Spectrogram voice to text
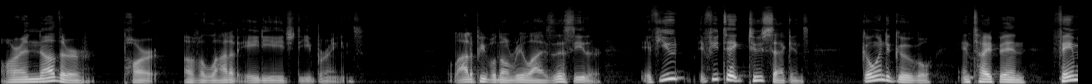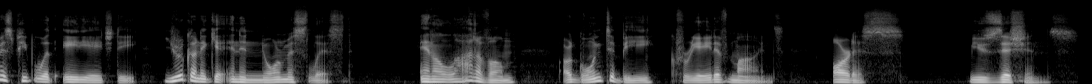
are another part of a lot of ADHD brains. A lot of people don't realize this either. If you if you take 2 seconds, go into Google and type in famous people with ADHD, you're going to get an enormous list. And a lot of them are going to be creative minds, artists, musicians,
